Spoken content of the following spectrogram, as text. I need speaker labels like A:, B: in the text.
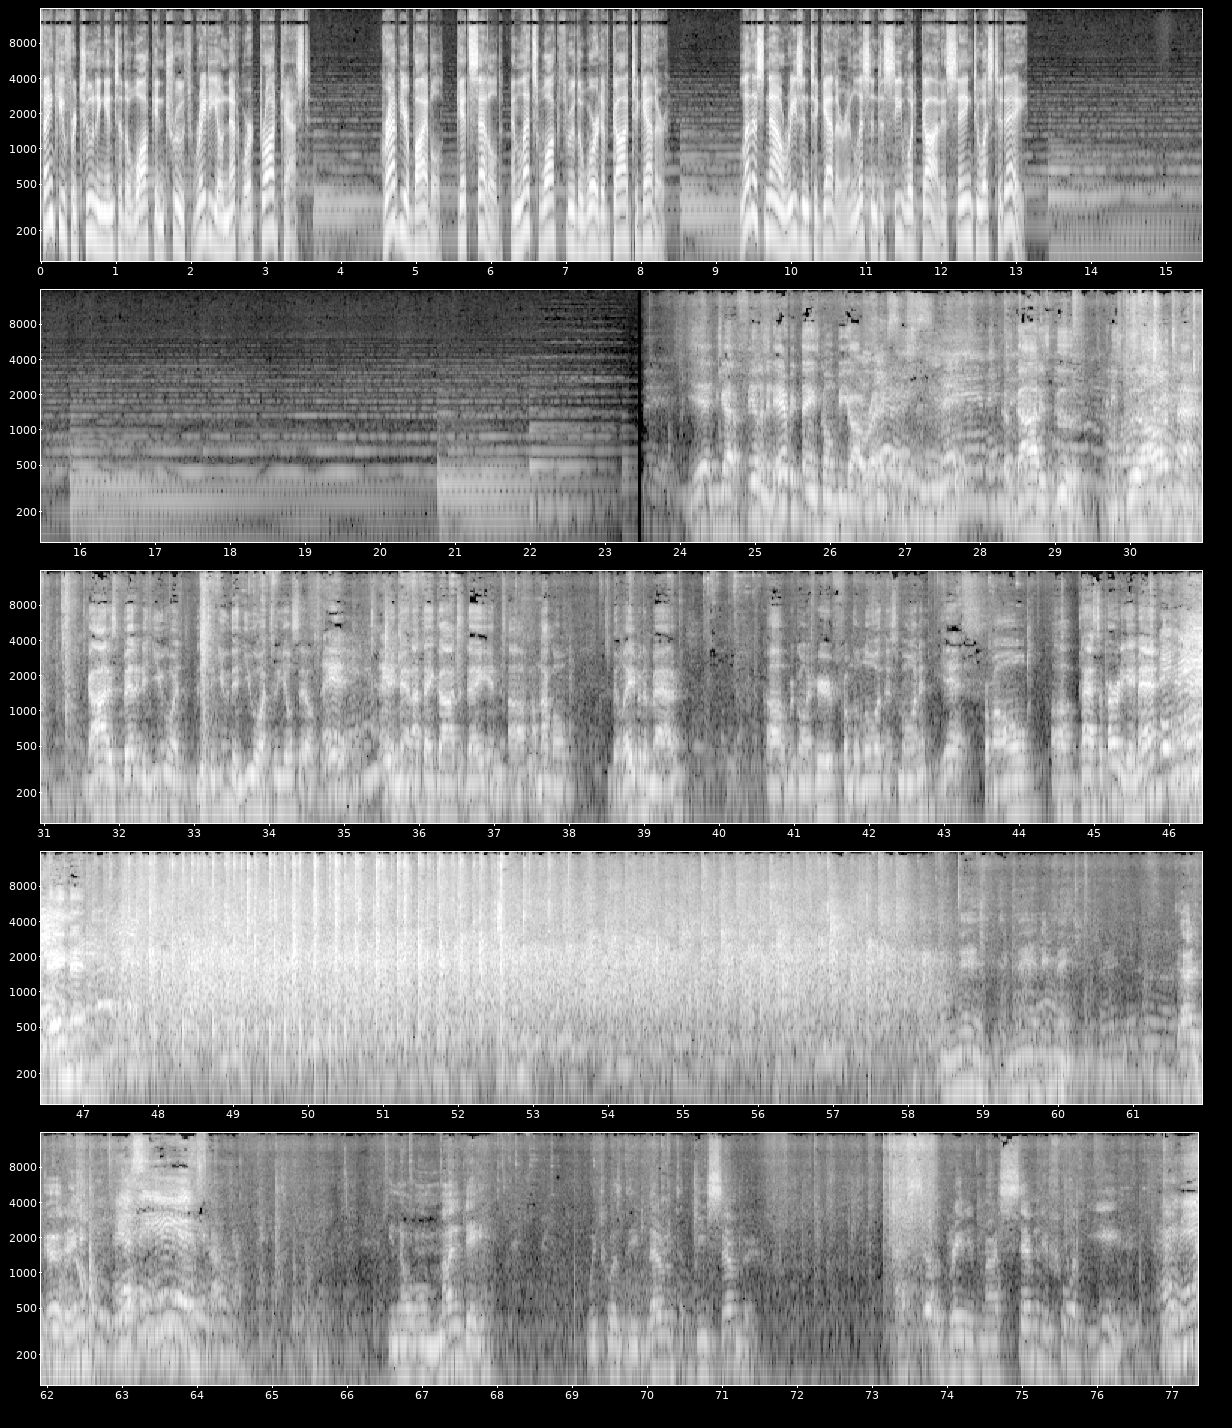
A: Thank you for tuning into the Walk in Truth Radio Network broadcast. Grab your Bible, get settled, and let's walk through the Word of God together. Let us now reason together and listen to see what God is saying to us today.
B: Yeah, you got a feeling that everything's gonna be all right. Because God is good, and He's good all the time. God is better than you are to you than you are to yourself. Amen. Amen. I thank God today, and uh, I'm not gonna belabor the matter. Uh, we're gonna hear from the Lord this morning.
C: Yes.
B: From our own uh, Pastor Purdy. Amen. Amen. Amen.
D: Amen. Amen. Amen. God is good, ain't he?
E: Yes, he is.
D: You know, on Monday, which was the 11th of December, I celebrated my 74th year. Amen.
